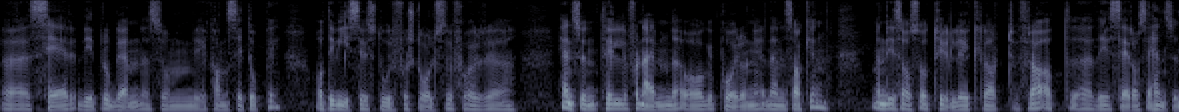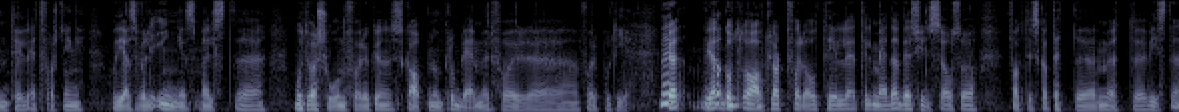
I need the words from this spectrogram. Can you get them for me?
eh, ser de problemene som vi kan sitte oppi, og at de viser stor forståelse for eh, hensyn til fornærmede og pårørende i denne saken. Men de sa også tydelig klart fra at eh, de ser også hensyn til etterforskning. Og de har selvfølgelig ingen som helst eh, motivasjon for å kunne skape noen problemer for, eh, for politiet. Men, vi, har, vi har et godt og avklart forhold til, til media. Det syns jeg også faktisk at dette møtet viste.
